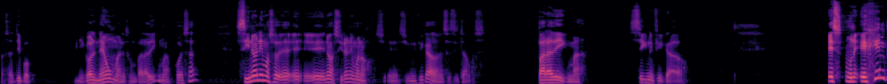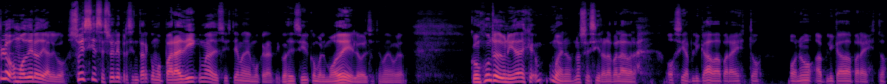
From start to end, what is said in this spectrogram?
O sea, tipo, Nicole Neumann es un paradigma, ¿puede ser? Sinónimos, eh, eh, eh, no, sinónimo no, significado necesitamos. Paradigma, significado. Es un ejemplo o modelo de algo. Suecia se suele presentar como paradigma del sistema democrático, es decir, como el modelo del sistema democrático. Conjunto de unidades que, bueno, no sé si era la palabra, o si aplicaba para esto o no aplicaba para esto.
